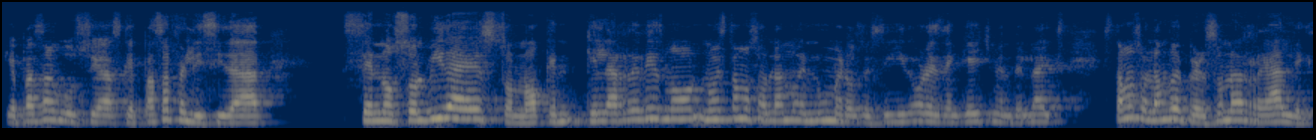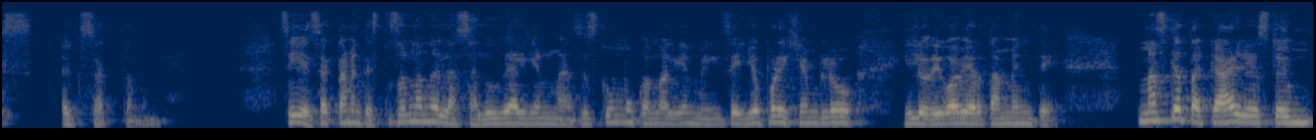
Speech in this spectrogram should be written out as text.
que pasa angustias, que pasa felicidad. Se nos olvida esto, ¿no? Que, que las redes no, no estamos hablando de números, de seguidores, de engagement, de likes, estamos hablando de personas reales. Exactamente. Sí, exactamente. Estás hablando de la salud de alguien más. Es como cuando alguien me dice, yo por ejemplo, y lo digo abiertamente, más que atacar, yo estoy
